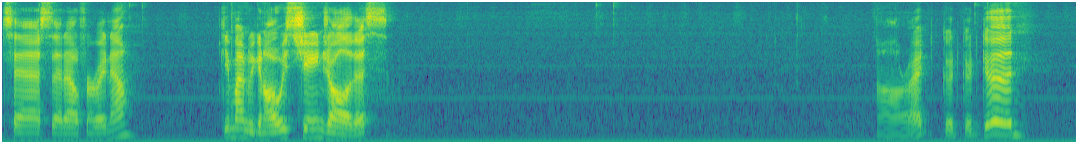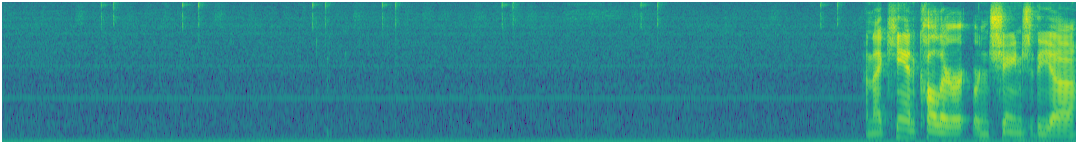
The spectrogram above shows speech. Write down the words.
test that out for right now. Keep in mind, we can always change all of this. Alright, good, good, good. And I can color and change the uh,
